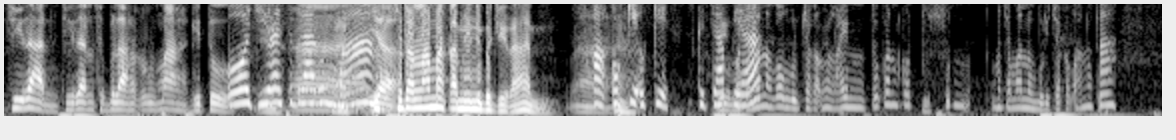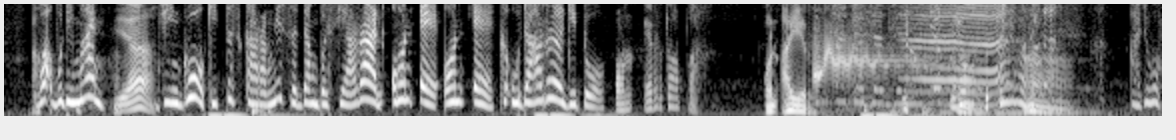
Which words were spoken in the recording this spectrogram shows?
jiran, jiran sebelah rumah gitu. Oh, jiran ya. sebelah rumah. Ya. Sudah lama kami ini berjiran. Ah, okey okey. Sekejap Wih, ya. Macam mana kau boleh cakapnya lain tu kan kau dusun. Macam mana boleh cakap anu tu? Ah. Wak Budiman. Ya. Jinggo, kita sekarang ni sedang bersiaran on air, on air ke udara gitu. On air tu apa? On air. ya, betul kan? Aduh,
